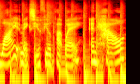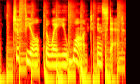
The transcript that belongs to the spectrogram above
why it makes you feel that way, and how to feel the way you want instead.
